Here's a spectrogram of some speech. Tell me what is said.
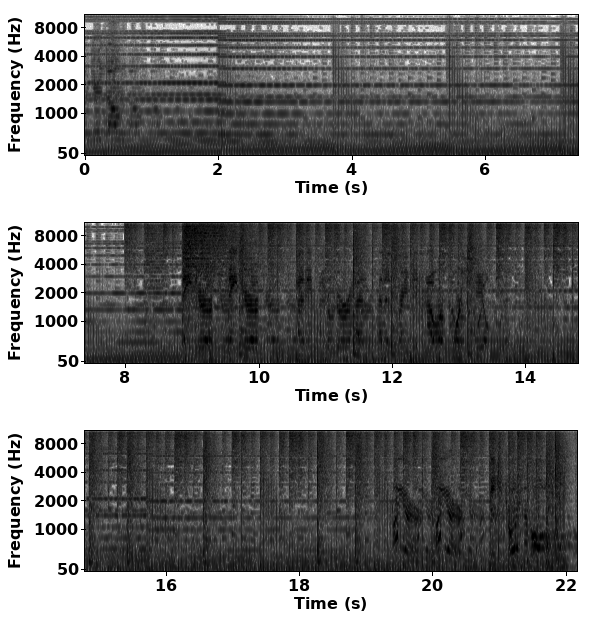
finger long. dangerous, dangerous. An intruder has penetrated our force field. Fire! Fire! Destroy them all!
